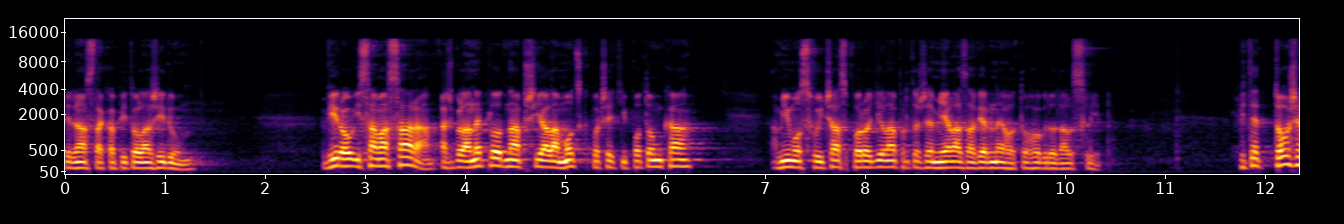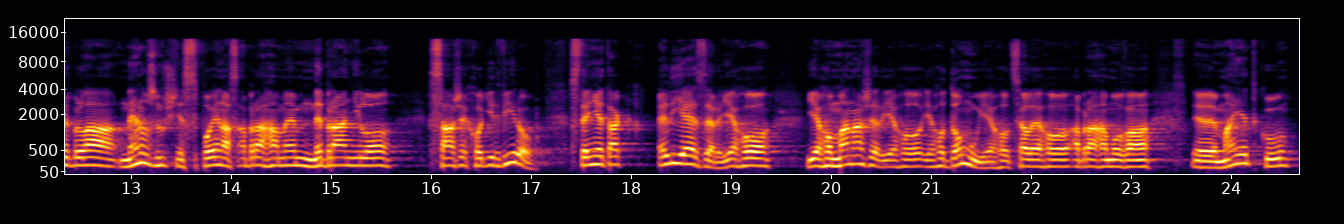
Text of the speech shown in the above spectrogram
11. kapitola Židům. Vírou i sama Sara, až byla neplodná, přijala moc k početí potomka a mimo svůj čas porodila, protože měla zavěrného toho, kdo dal slib. Víte, to, že byla nerozlučně spojena s Abrahamem, nebránilo Sáře chodit vírou. Stejně tak Eliezer, jeho, jeho manažer, jeho, jeho domu, jeho celého Abrahamova eh, majetku,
